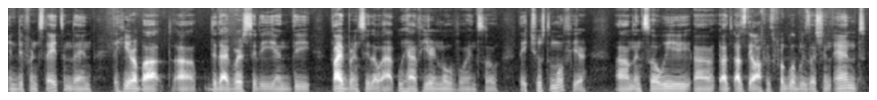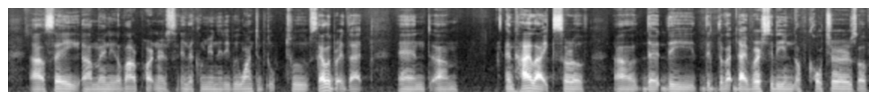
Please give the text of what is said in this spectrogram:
in different states, and then they hear about uh, the diversity and the vibrancy that we have here in Louisville, and so they choose to move here. Um, and so we, uh, as, the Office for Globalization and uh, say uh, many of our partners in the community, we want to, to celebrate that and um, and highlight sort of uh, the, the, the, diversity of cultures, of,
